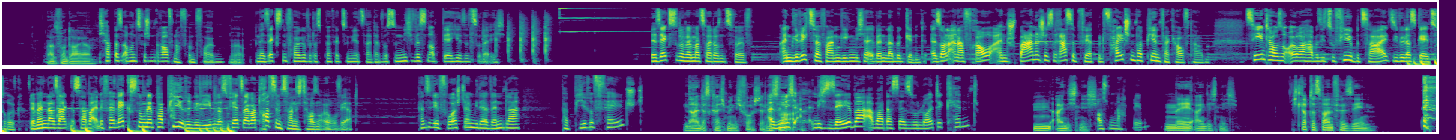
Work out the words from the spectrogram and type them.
Also von daher. Ich habe das auch inzwischen drauf nach fünf Folgen. Ja. In der sechsten Folge wird das perfektioniert sein. Da wirst du nicht wissen, ob der hier sitzt oder ich. Der 6. November 2012. Ein Gerichtsverfahren gegen Michael Wendler beginnt. Er soll einer Frau ein spanisches Rassepferd mit falschen Papieren verkauft haben. 10.000 Euro habe sie zu viel bezahlt, sie will das Geld zurück. Der Wendler sagt, es habe eine Verwechslung der Papiere gegeben, das Pferd sei aber trotzdem 20.000 Euro wert. Kannst du dir vorstellen, wie der Wendler Papiere fälscht? Nein, das kann ich mir nicht vorstellen. Das Also nicht, nicht selber, aber dass er so Leute kennt Hm, eigentlich nicht. aus dem Nachtleben? Nee, eigentlich nicht. Ich glaube, das war ein Versehen.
